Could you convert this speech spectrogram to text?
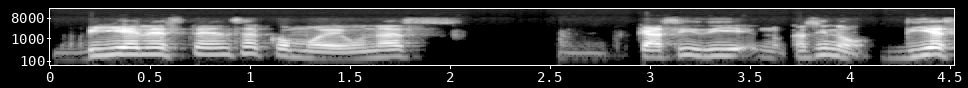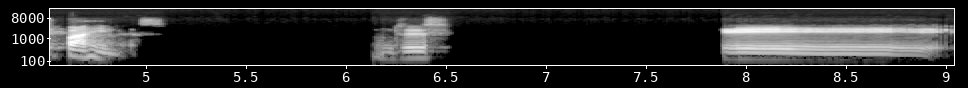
bien extensa, como de unas casi, die, no, casi no, 10 páginas. Entonces, eh,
